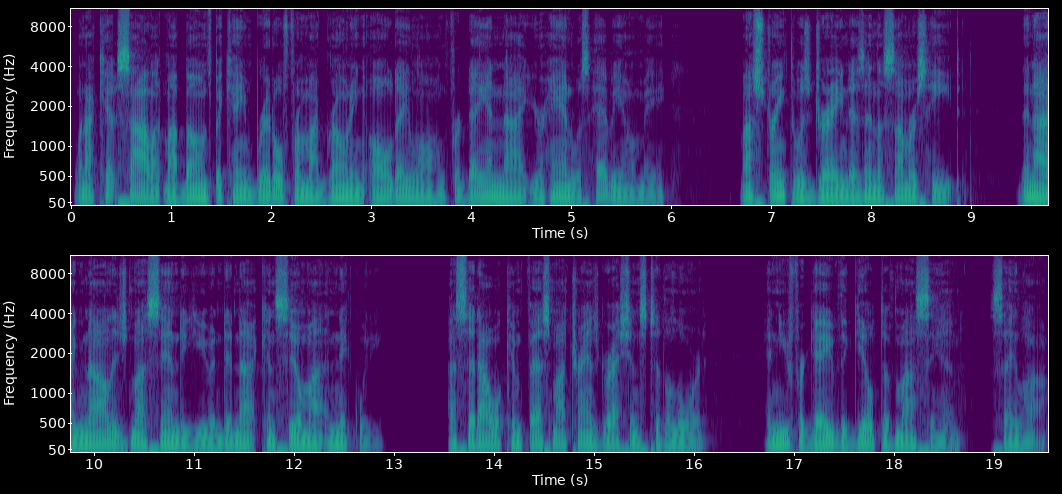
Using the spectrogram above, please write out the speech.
When I kept silent, my bones became brittle from my groaning all day long, for day and night your hand was heavy on me. My strength was drained as in the summer's heat. Then I acknowledged my sin to you and did not conceal my iniquity. I said, I will confess my transgressions to the Lord and you forgave the guilt of my sin. Selah.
